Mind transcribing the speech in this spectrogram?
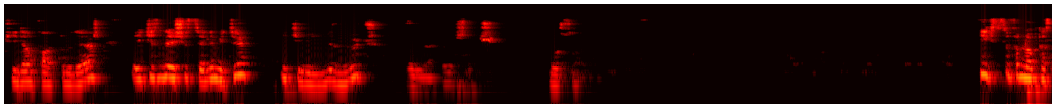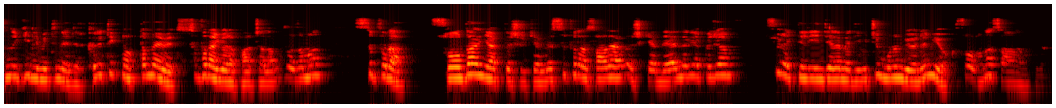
pi'den farklı bir değer. E ikisi de eşitse limiti 2023 oluyor arkadaşlar. Bursa. X sıfır noktasındaki limiti nedir? Kritik nokta mı? Evet. Sıfıra göre parçalanmış. O zaman sıfıra soldan yaklaşırken ve sıfıra sağdan yaklaşırken değerleri yapacağım. Sürekliliği incelemediğim için bunun bir önemi yok. Soluna sağına bakacağım.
